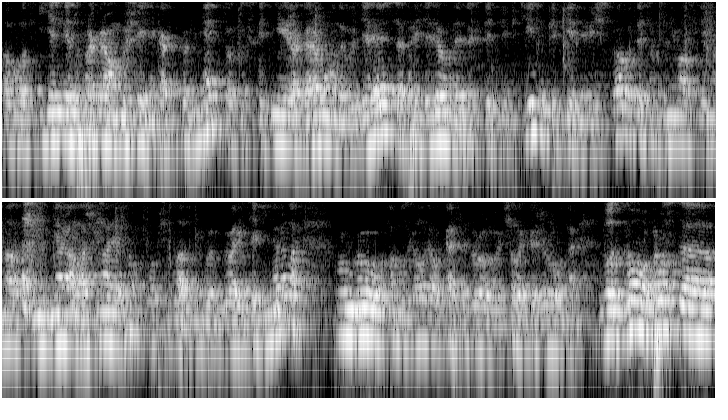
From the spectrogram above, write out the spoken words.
Вот. И если эту программу мышления как-то поменять, то, так сказать, нейрогормоны выделяются, определенные, так сказать, пептиды, пептидные вещества. Вот этим занимался генерал, генерал Ашмарев. Ну, в общем, ладно, не будем говорить о генералах в МГУ, он возглавлял кафедру человека и животных. Вот, но просто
